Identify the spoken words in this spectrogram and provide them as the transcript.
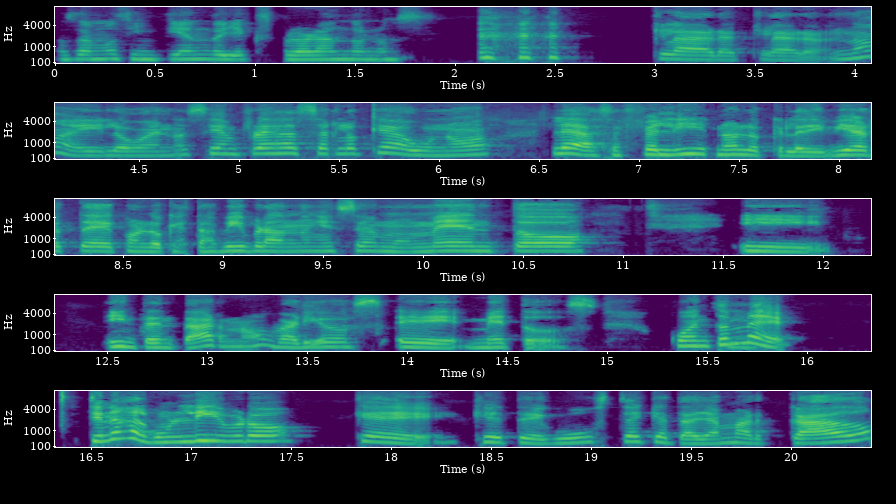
nos vamos sintiendo y explorándonos. Claro, claro, ¿no? Y lo bueno siempre es hacer lo que a uno le hace feliz, ¿no? Lo que le divierte, con lo que estás vibrando en ese momento y intentar, ¿no? Varios eh, métodos. Cuéntame, ¿tienes algún libro que, que te guste, que te haya marcado?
